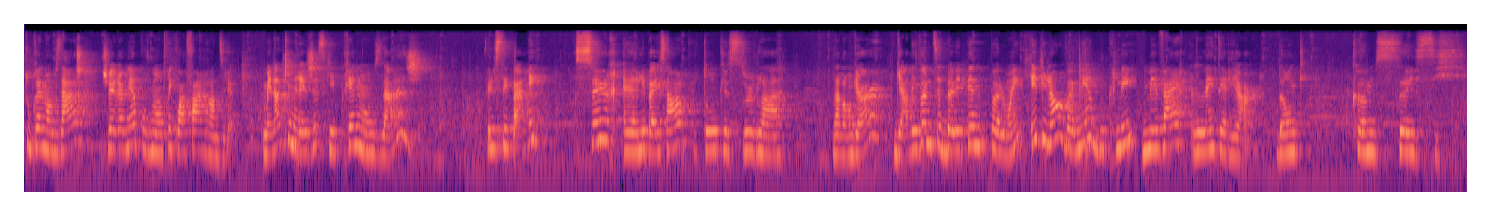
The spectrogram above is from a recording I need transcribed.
tout près de mon visage, je vais revenir pour vous montrer quoi faire rendu là. Maintenant qu'il me reste juste ce qui est près de mon visage, je vais le séparer sur euh, l'épaisseur plutôt que sur la, la longueur. Gardez-vous une petite bob épine pas loin. Et puis là, on va venir boucler, mais vers l'intérieur. Donc, comme ça ici.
